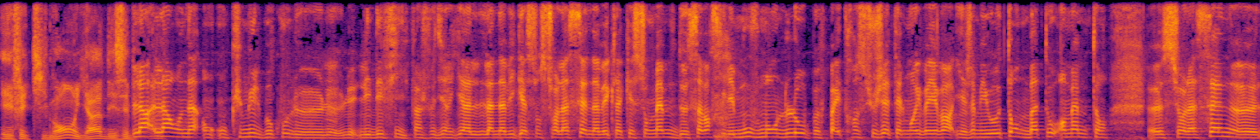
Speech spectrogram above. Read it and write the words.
Et effectivement, il y a des Là, là on, a, on, cumule beaucoup les défis. Enfin, je veux dire, il y a la navigation sur la Seine avec la question même de savoir si les mouvements de l'eau peuvent pas être un sujet tellement il va y avoir. Il n'y a jamais eu autant de bateaux en même temps euh, sur la Seine. Euh,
